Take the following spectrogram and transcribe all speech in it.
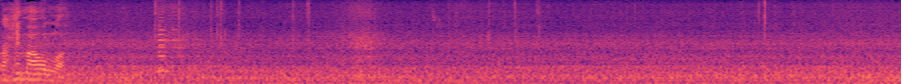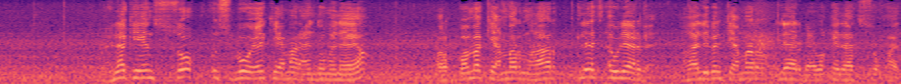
رحمه الله. هنا كاين السوق أسبوعي كيعمر عندهم هنايا. ربما كيعمر نهار ثلاث أو الاربع غالبا كيعمر الاربع وقيله هذا السوق هذا.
